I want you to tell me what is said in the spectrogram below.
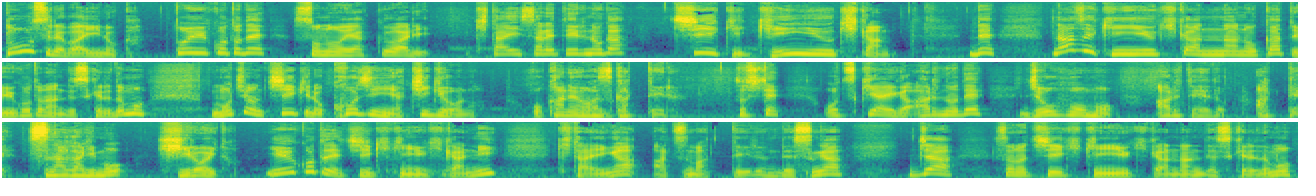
どうすればいいのかということでその役割期待されているのが地域金融機関。でなぜ金融機関なのかということなんですけれどももちろん地域の個人や企業のお金を預かっている。そしてお付き合いがあるので情報もある程度あってつながりも広いということで地域金融機関に期待が集まっているんですがじゃあその地域金融機関なんですけれども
